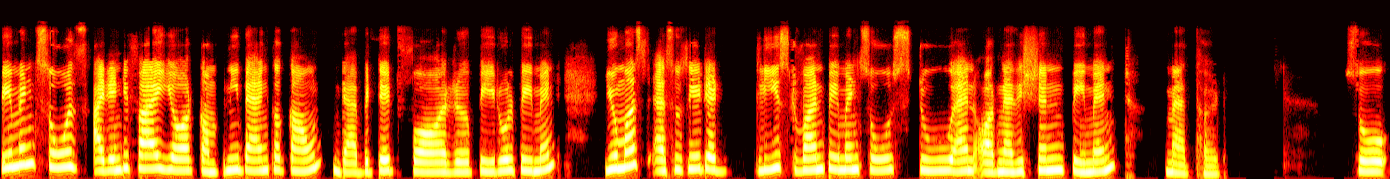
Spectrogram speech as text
Payment source identify your company bank account debited for uh, payroll payment. You must associate at least one payment source to an organization payment method. So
